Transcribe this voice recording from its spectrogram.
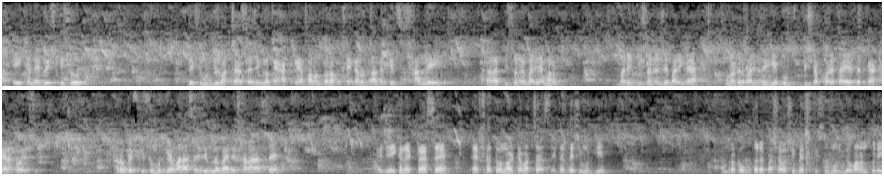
আর এইখানে বেশ কিছু দেশি মুরগির বাচ্চা আছে যেগুলোকে আটকে পালন করা হচ্ছে, কারণ তাদেরকে ছাড়লেই তারা পিছনের বাড়ি, আমার বাড়ির পিছনের যে বাড়িটা, ওনাদের বাড়িতে গিয়ে খুব ডিস্টার্ব করে, তাই এদেরকে আটকে রাখা হয়েছে। আরও বেশ কিছু মুরগি আমার আছে যেগুলো বাইরে ছাড়া আছে। এই যে এখানে একটা আছে, এর সাথেও নয়টা বাচ্চা আছে, এটা দেশি মুরগি। আমরা কবুতরের পাশাপাশি বেশ কিছু মুরগিও পালন করি।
